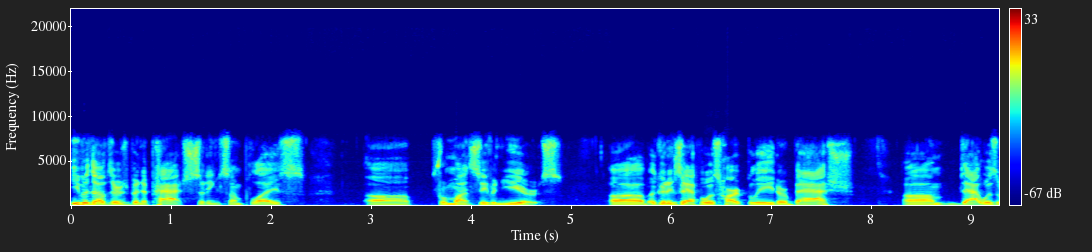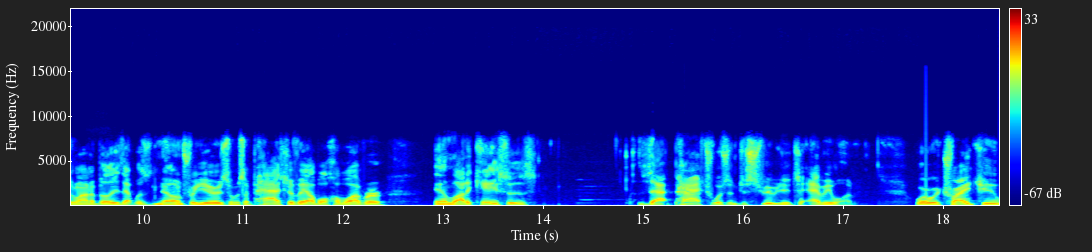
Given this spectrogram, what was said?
even though there's been a patch sitting someplace uh, for months, even years. Uh, a good example is Heartbleed or Bash. Um, that was a vulnerability that was known for years. There was a patch available. However, in a lot of cases, that patch wasn't distributed to everyone. Where we're trying to,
